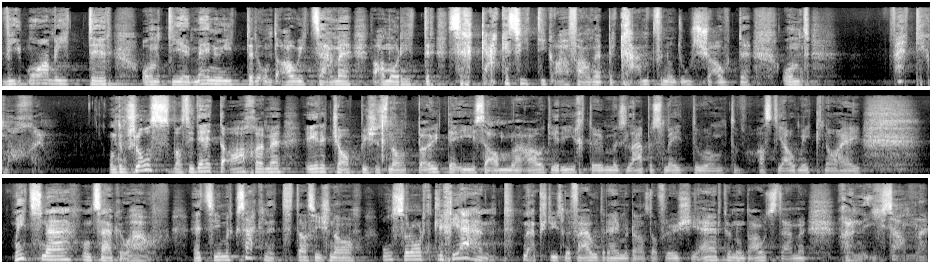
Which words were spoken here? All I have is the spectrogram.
wie die Moabiter und die Menuiter und alle zusammen, Amoriter, sich gegenseitig anfangen, bekämpfen und ausschalten und fertig machen. Und am Schluss, was sie dort ankommen, ihr Job ist es noch, die Beute einsammeln, all die Reichtümer, das Lebensmittel und was die auch mitgenommen haben, mitzunehmen und sagen, wow, jetzt sind wir gesegnet. Das ist noch außerordentliche Ernte. Nebst unseren Feldern haben wir da noch frische Erden und alles zusammen können einsammeln.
